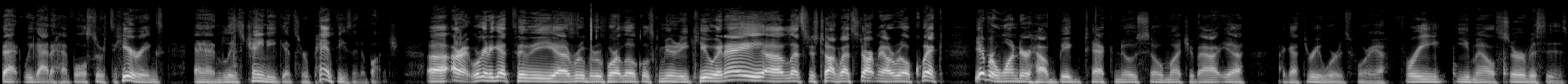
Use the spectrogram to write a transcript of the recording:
that we got to have all sorts of hearings, and Liz Cheney gets her panties in a bunch. Uh, all right, we're going to get to the uh, Rubin Report Locals Community Q&A. Uh, let's just talk about Start Mail real quick. You ever wonder how big tech knows so much about you? I got three words for you. Free email services.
